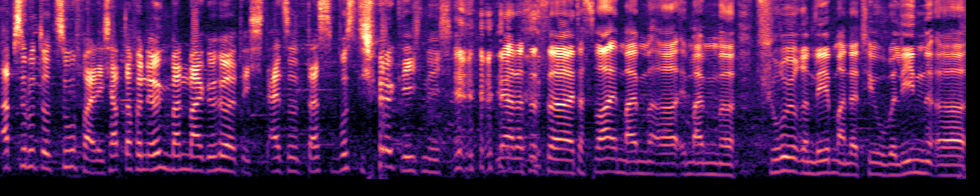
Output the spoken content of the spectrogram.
absoluter Zufall. Ich habe davon irgendwann mal gehört. Ich, also das wusste ich wirklich nicht. Ja, das, ist, äh, das war in meinem, äh, in meinem äh, früheren Leben an der TU Berlin äh,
